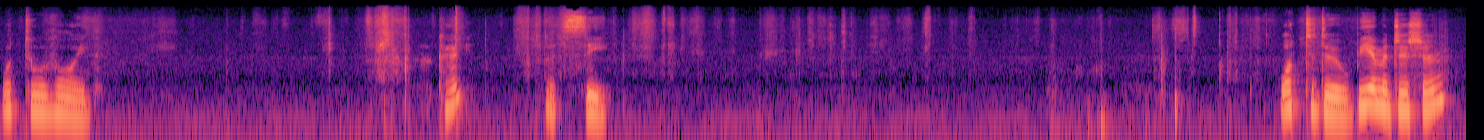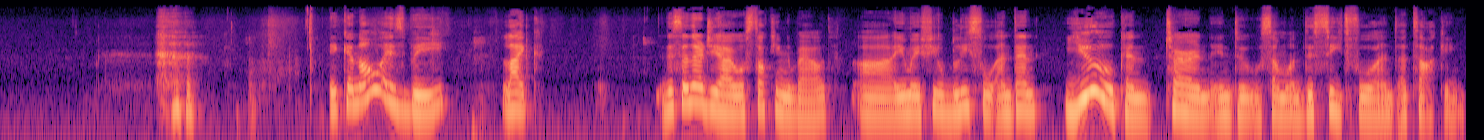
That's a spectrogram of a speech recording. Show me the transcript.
What to avoid? Okay, let's see. What to do? Be a magician. it can always be like this energy I was talking about. Uh, you may feel blissful, and then you can turn into someone deceitful and attacking.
